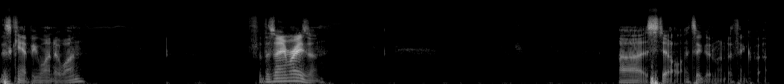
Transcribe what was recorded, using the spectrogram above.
this can't be one-to-one. -one. For the same reason. Uh, still, it's a good one to think about.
